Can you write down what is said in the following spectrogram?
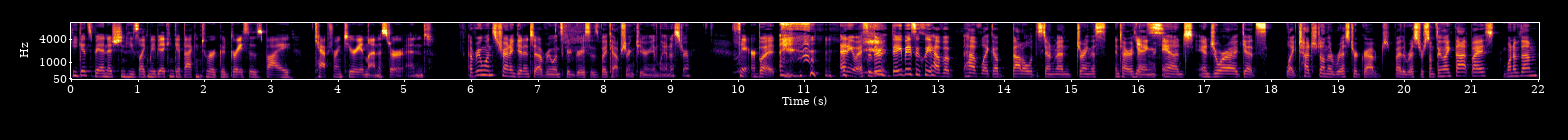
he gets banished, and he's like, "Maybe I can get back into her good graces by capturing Tyrion Lannister." And Everyone's trying to get into everyone's good graces by capturing Tyrion Lannister. fair, But anyway, so they they basically have a have like a battle with the Stone Men during this entire thing, Yes. and and Jorah gets like touched on the wrist or grabbed by the wrist or something like that by one of them.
